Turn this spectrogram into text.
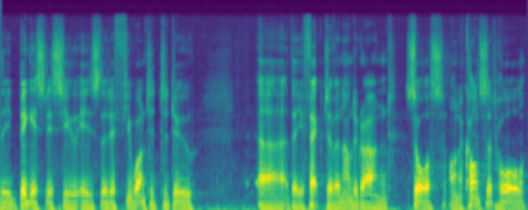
the biggest issue is that if you wanted to do uh, the effect of an underground source on a concert hall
